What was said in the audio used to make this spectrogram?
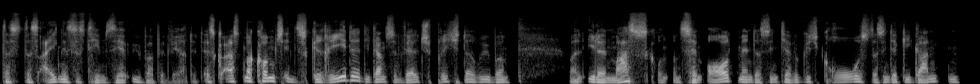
das, das eigene System sehr überbewertet. Erstmal kommt es ins Gerede, die ganze Welt spricht darüber, weil Elon Musk und, und Sam Altman, das sind ja wirklich groß, das sind ja Giganten.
